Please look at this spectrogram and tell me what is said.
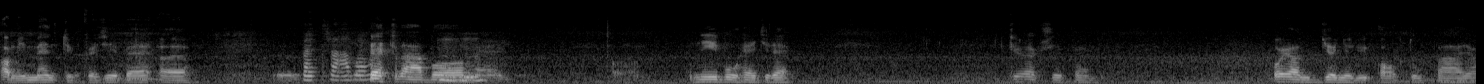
ami mentünk közébe, a Petrába. Petrába, Mhm. meg a Nébóhegyre. Kérlek szépen, olyan gyönyörű autópálya,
